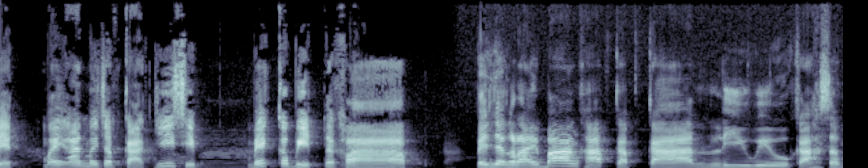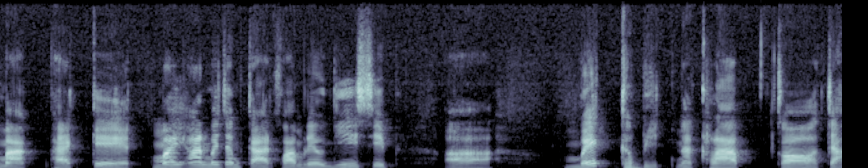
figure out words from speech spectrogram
น็ตไม่อั้นไม่จำกัด 20 เมกะบิตนะครับ เป็นอย่างไรบ้างครับกับการรีวิวการสมัครแพ็กเกจไม่อั้นไม่จำกัดความเร็ว 20เมกะบิตนะครับ ก็จะ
